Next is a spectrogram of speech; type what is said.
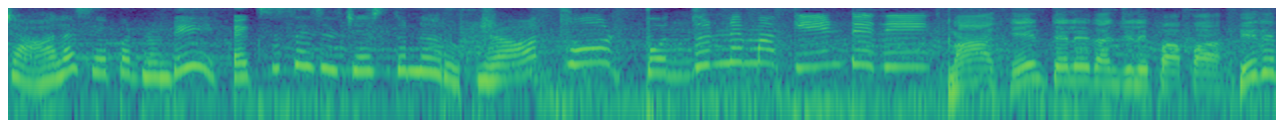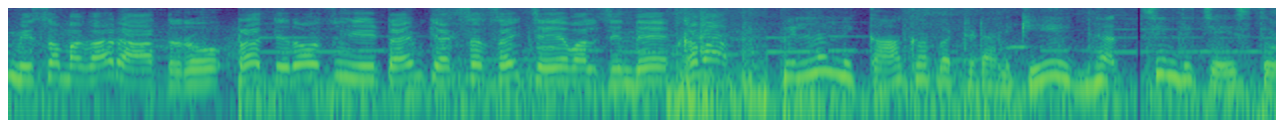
చాలా సేపటి నుండి ఎక్సర్సైజులు చేస్తున్నారు. రాథోడ్ పొద్దున్నే మాకేంటిది? నాకేం తెలియదు అంజలి పాప. ఇది మిస్ అమ్మగారి ఆర్డరు. ప్రతిరోజు ఈ టైంకి ఎక్సర్సైజ్ చేయవలసిందే. పిల్లల్ని కాకపట్టడానికి నచ్చింది చేస్తూ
